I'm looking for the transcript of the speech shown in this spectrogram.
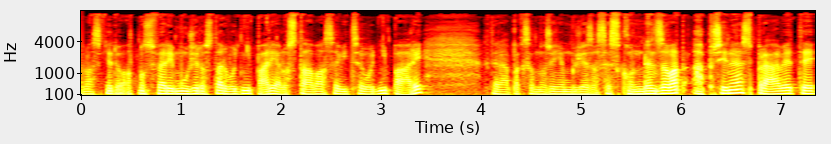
vlastně do atmosféry může dostat vodní páry a dostává se více vodní páry která pak samozřejmě může zase skondenzovat a přinést právě ty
